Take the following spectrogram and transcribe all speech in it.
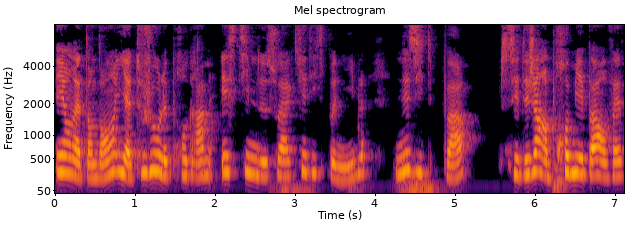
Et en attendant, il y a toujours le programme Estime de soi qui est disponible. N'hésite pas. C'est déjà un premier pas en fait.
